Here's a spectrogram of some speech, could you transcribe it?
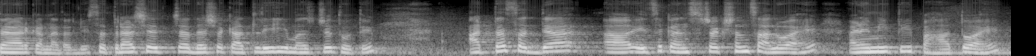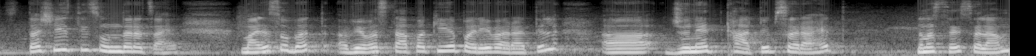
तयार करण्यात आली. सतराशेच्या दशकातली ही मस्जिद होती. आता सध्या हिचं कन्स्ट्रक्शन चालू आहे आणि मी ती पाहतो आहे. तशी ती सुंदरच आहे. माझ्यासोबत व्यवस्थापकीय परिवारातील जुनेद खातिब सर आहेत. नमस्ते सलाम.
